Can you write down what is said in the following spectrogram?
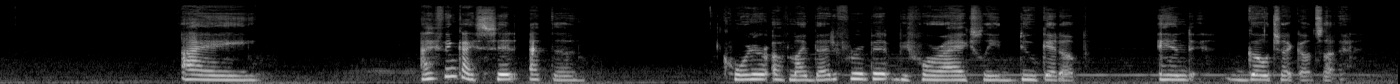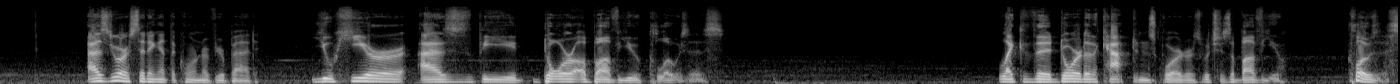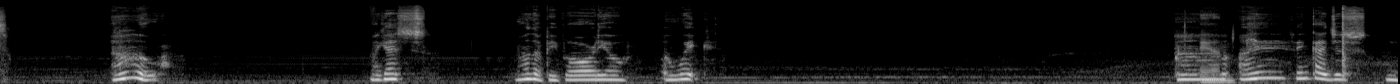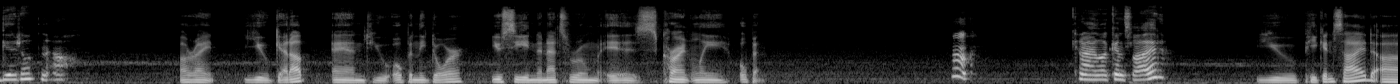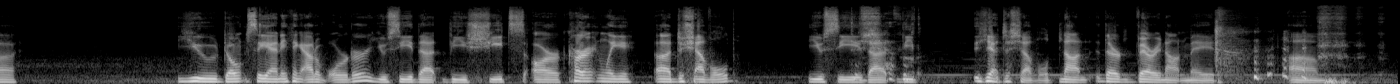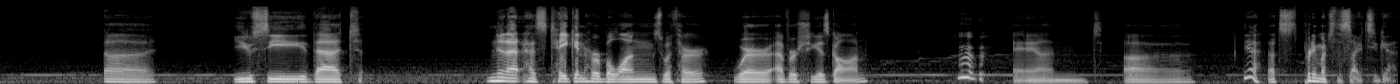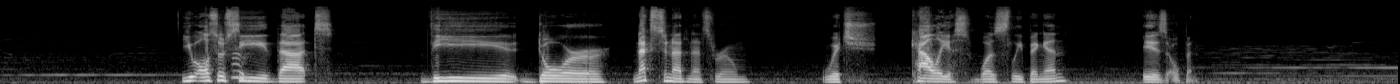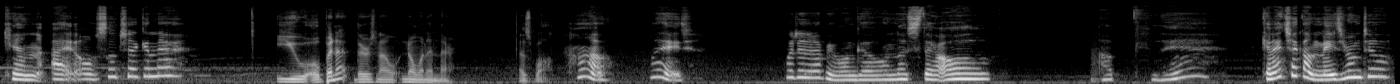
I I think I sit at the corner of my bed for a bit before I actually do get up and go check outside. As you are sitting at the corner of your bed, you hear as the door above you closes. Like the door to the captain's quarters, which is above you, closes. Oh. I guess other people are already a- awake. Um, And- I think I just get up now. All right, you get up and you open the door. You see Nanette's room is currently open. Huh. Can I look inside? You peek inside. Uh, you don't see anything out of order. You see that the sheets are currently uh, disheveled. You see that the yeah disheveled. Not they're very not made. um, uh, you see that Nanette has taken her belongings with her wherever she has gone, Hmm. and uh, yeah, that's pretty much the sights you get. You also see that the door next to Nednet's room, which Callius was sleeping in, is open. Can I also check in there? You open it. There's no no one in there, as well. Huh. Wait. Where did everyone go? Unless they're all up there? Can I check on May's room too?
